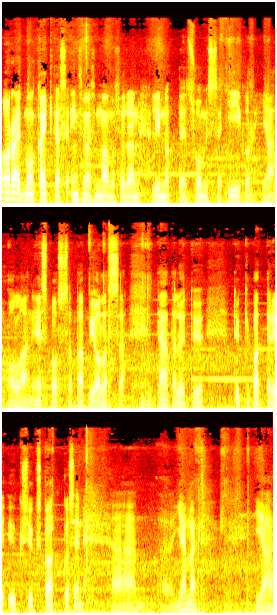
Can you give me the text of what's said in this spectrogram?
Alright, me on kaikki tässä ensimmäisen maailmansodan linnotteet Suomessa Igor ja ollaan Espoossa Tapiolassa. Täältä löytyy tykkipatteri 112 ää, jämät ja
